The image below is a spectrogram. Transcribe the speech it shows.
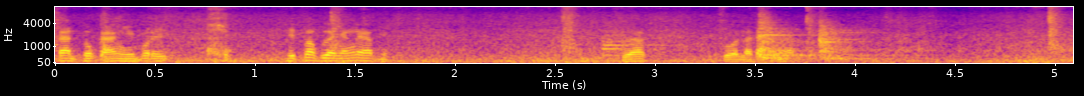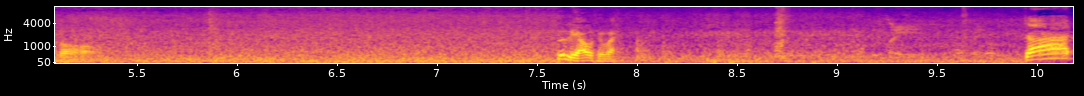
การตกกลางนี้บริเห็ดมาเพื่อยังนะครับเพื่อ ส่วนละนะครับก็ก็เหลียวใช่ไหมจัด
